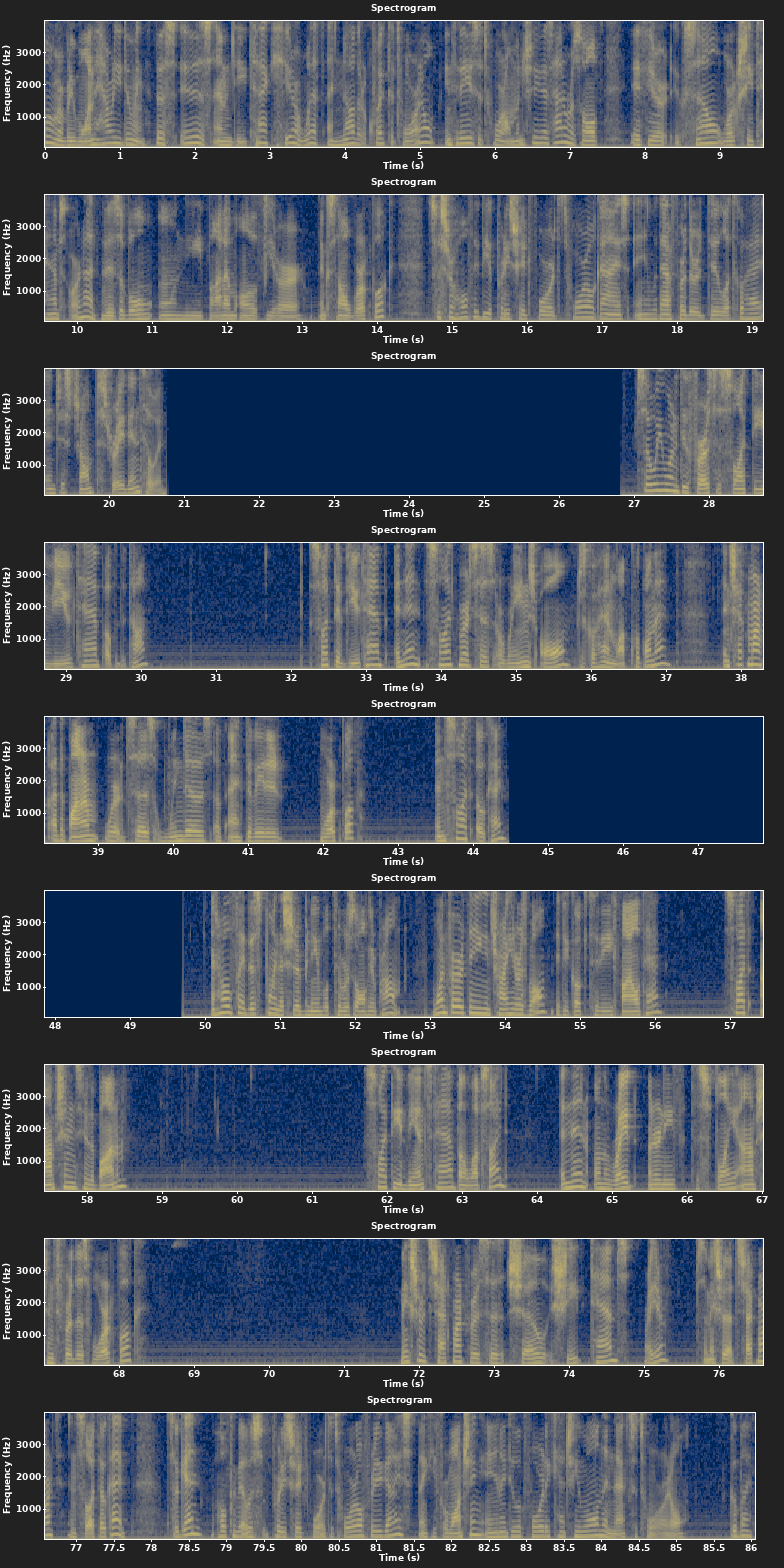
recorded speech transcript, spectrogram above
Hello everyone, how are you doing? This is MD Tech here with another quick tutorial. In today's tutorial, I'm going to show you guys how to resolve if your Excel worksheet tabs are not visible on the bottom of your Excel workbook. So this should hopefully be a pretty straightforward tutorial guys, and without further ado, let's go ahead and just jump straight into it. So what you want to do first is select the View tab up at the top. Select the View tab and then select where it says Arrange All. Just go ahead and left click on that. And check mark at the bottom where it says Windows of Activated Workbook and select OK. And hopefully at this point that should have been able to resolve your problem. One further thing you can try here as well, if you go up to the File tab, Select Options near the bottom. Select the Advanced tab on the left side. And then on the right underneath Display Options for this workbook, make sure it's checkmarked where it says Show Sheet Tabs right here. So make sure that's checkmarked and select OK. So again, hopefully that was a pretty straightforward tutorial for you guys. Thank you for watching and I do look forward to catching you all in the next tutorial. Goodbye.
